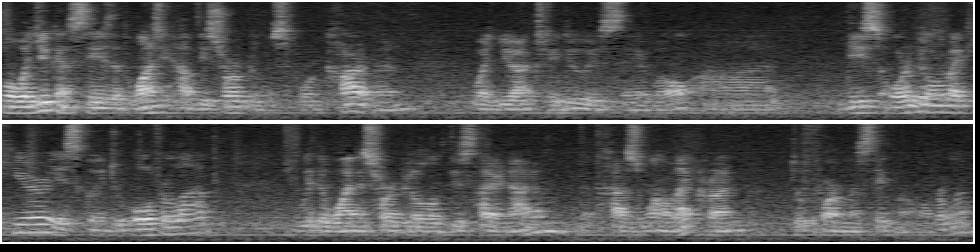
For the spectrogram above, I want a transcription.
Well, what you can see is that once you have these orbitals for carbon, what you actually do is say, well, this orbital right here is going to overlap with the 1s orbital of this hydrogen atom that has one electron to form a sigma overlap.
